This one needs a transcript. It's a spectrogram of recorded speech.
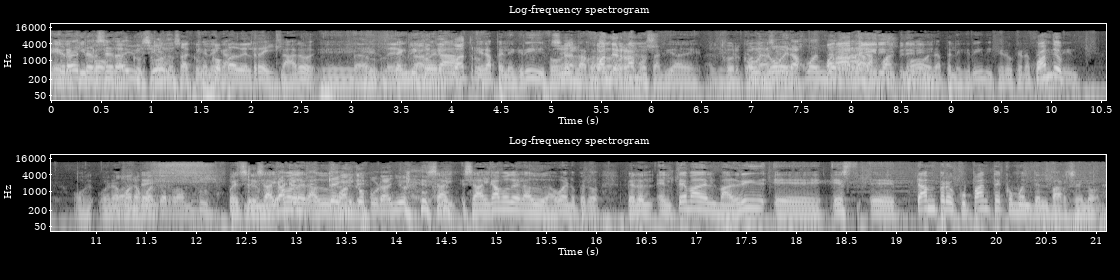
que el era de equipo tercera el división. Alcorcón Lo sacó en Copa del Rey. Claro, eh, Claro, el técnico claro. era, 24. era Pellegrini, fue Sí, una de las Juan de Ramos. salida de, de- Alcorconazo. Oh, no, era Juan de Ah, Ramos. Juan-. No, era Pellegrini, creo que era Juan de-. O, o era No, Juan, era de, Juan de Ramos. Pues Sí, salgamos de la duda. técnico por año. Sal- salgamos de la duda. Bueno, pero, pero el, el tema del Madrid eh, es eh, tan preocupante como el del Barcelona.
